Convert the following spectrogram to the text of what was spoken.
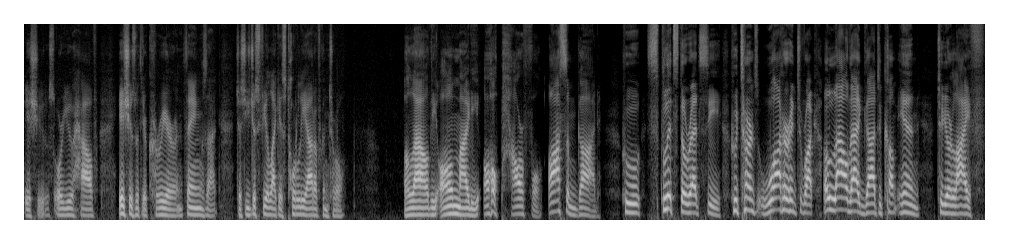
issues or you have issues with your career and things that just you just feel like is totally out of control. Allow the almighty, all-powerful, awesome God who splits the Red Sea, who turns water into rock, allow that God to come in to your life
